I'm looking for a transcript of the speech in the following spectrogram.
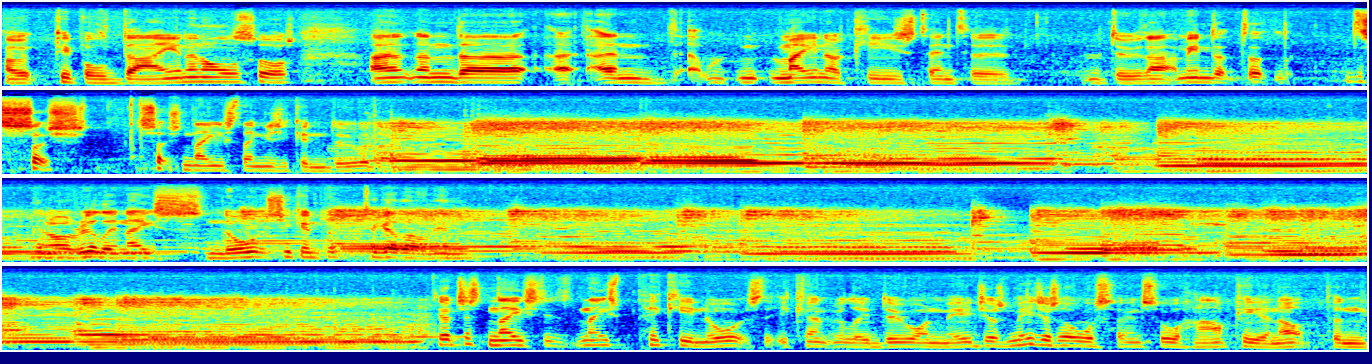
about people dying and all sorts, and and uh, and minor keys tend to do that. I mean, there's such such nice things you can do with it. You know, really nice notes you can put together. I mean, they're just nice, nice picky notes that you can't really do on majors. Majors always sound so happy and up, and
